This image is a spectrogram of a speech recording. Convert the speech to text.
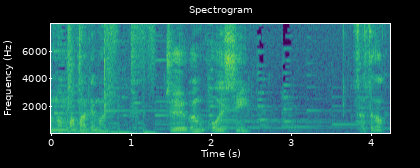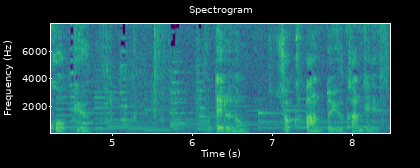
このままでも十分美味しい。さすが高級。ホテルの食パンという感じです。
